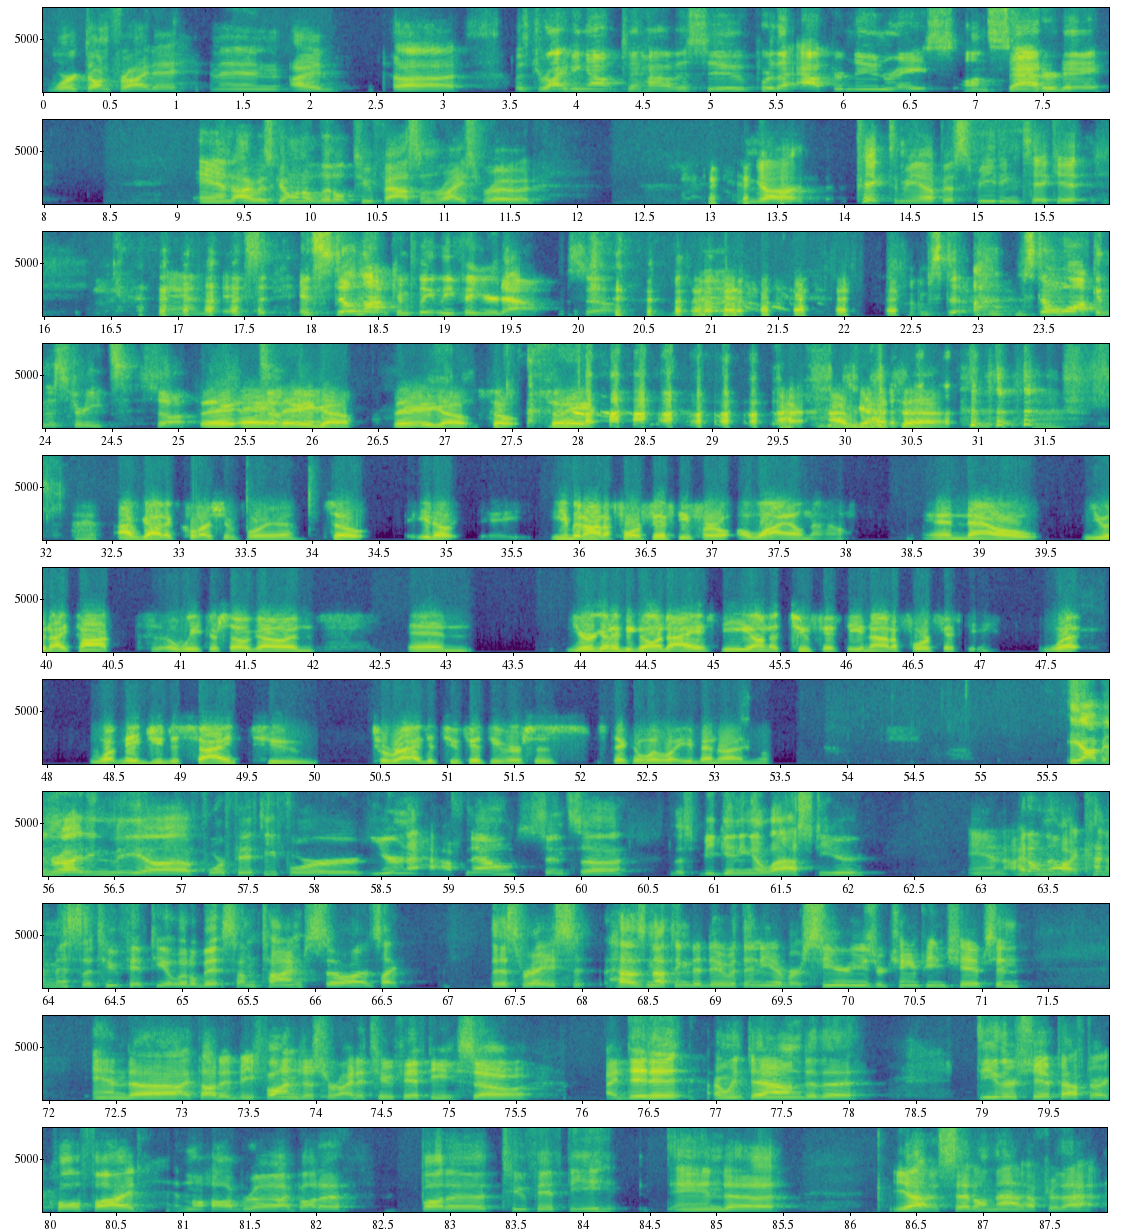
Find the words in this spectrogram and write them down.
worked on Friday, and then I uh, was driving out to Havasu for the afternoon race on Saturday, and I was going a little too fast on Rice Road, and got picked me up a speeding ticket, and it's it's still not completely figured out. So. I'm still I'm still walking the streets. So there, hey, there you go. There you go. So, so hey, I, have got uh, I've got a question for you. So, you know, you've been on a 450 for a while now, and now you and I talked a week or so ago, and and you're going to be going to ISD on a 250 and not a 450. What what made you decide to to ride the 250 versus sticking with what you've been riding with? Yeah, I've been riding the uh, 450 for a year and a half now since uh, this beginning of last year. And I don't know, I kind of miss the 250 a little bit sometimes. So I was like, this race has nothing to do with any of our series or championships. And and uh, I thought it'd be fun just to ride a 250. So I did it. I went down to the dealership after I qualified in La Habra. I bought a bought a 250 and uh, yeah, set on that after that.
